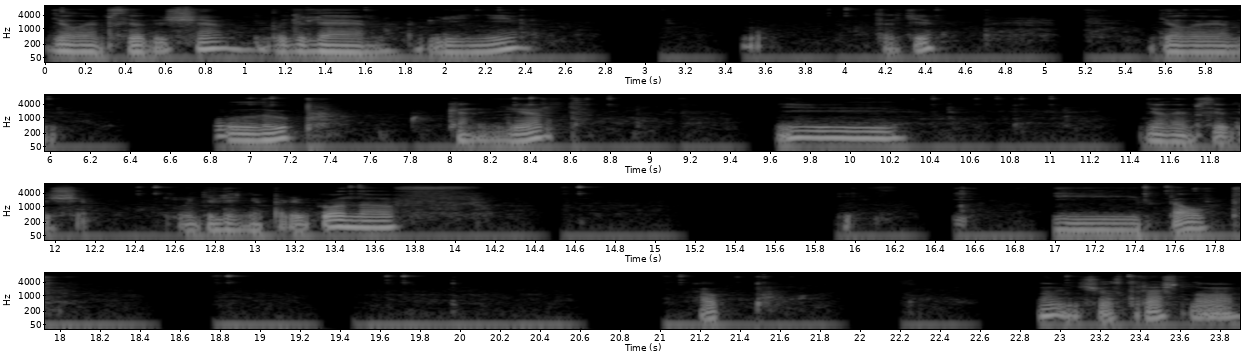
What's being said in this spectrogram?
Делаем следующее. Выделяем линии. Ну, вот эти. Делаем loop, convert. И делаем следующее. Выделение полигонов. И, и, belt. Оп. Ну, ничего страшного.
